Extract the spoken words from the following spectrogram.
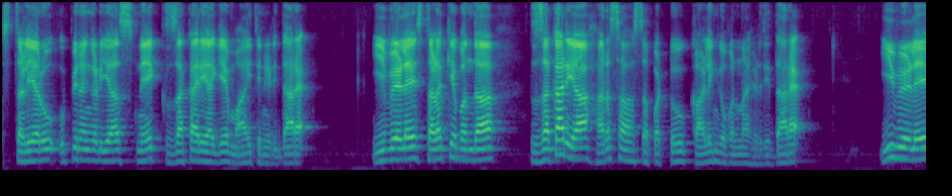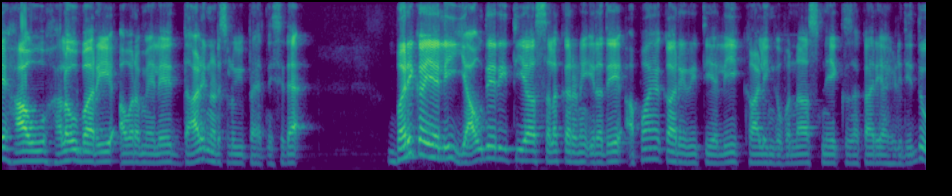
ಸ್ಥಳೀಯರು ಉಪ್ಪಿನಂಗಡಿಯ ಸ್ನೇಕ್ ಜಕಾರಿಯಾಗೆ ಮಾಹಿತಿ ನೀಡಿದ್ದಾರೆ. ಈ ವೇಳೆ ಸ್ಥಳಕ್ಕೆ ಬಂದ ಜಕಾರಿಯ ಹರಸಾಹಸ ಪಟ್ಟು ಕಾಳಿಂಗವನ್ನ ಹಿಡಿದಿದ್ದಾರೆ. ಈ ವೇಳೆ ಹಾವು ಹಲವು ಬಾರಿ ಅವರ ಮೇಲೆ ದಾಳಿ ನಡೆಸಲು ಪ್ರಯತ್ನಿಸಿದೆ. ಬರಿಕೈಯಲ್ಲಿ ಯಾವುದೇ ರೀತಿಯ ಸಲಕರಣೆ ಇರದೆ ಅಪಾಯಕಾರಿ ರೀತಿಯಲ್ಲಿ ಕಾಳಿಂಗವನ್ನ ಸ್ನೇಕ್ ಜಕಾರಿಯ ಹಿಡಿದಿದ್ದು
